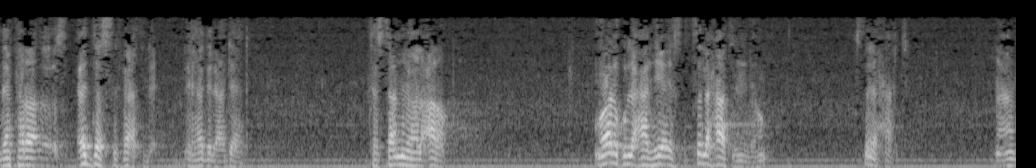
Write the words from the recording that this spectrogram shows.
ذكر عدة صفات لهذه الأعداد. تستعملها العرب. وعلى كل حال هي اصطلاحات عندهم. اصطلاحات. نعم.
